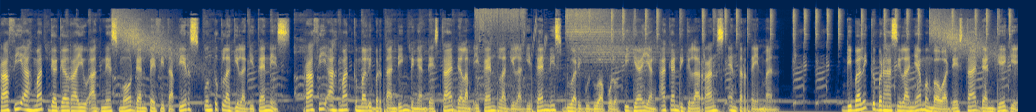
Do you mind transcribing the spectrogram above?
Raffi Ahmad gagal rayu Agnes Mo dan Pevita Pierce untuk lagi-lagi tenis. Raffi Ahmad kembali bertanding dengan Desta dalam event lagi-lagi tenis 2023 yang akan digelar Rans Entertainment. Di balik keberhasilannya membawa Desta dan GG,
